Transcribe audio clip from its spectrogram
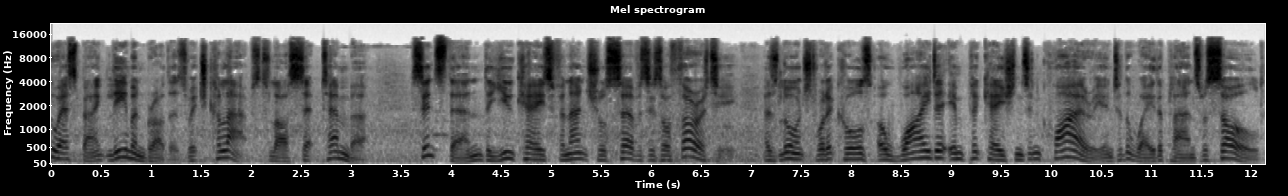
US bank Lehman Brothers, which collapsed last September. Since then, the UK's Financial Services Authority has launched what it calls a wider implications inquiry into the way the plans were sold.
